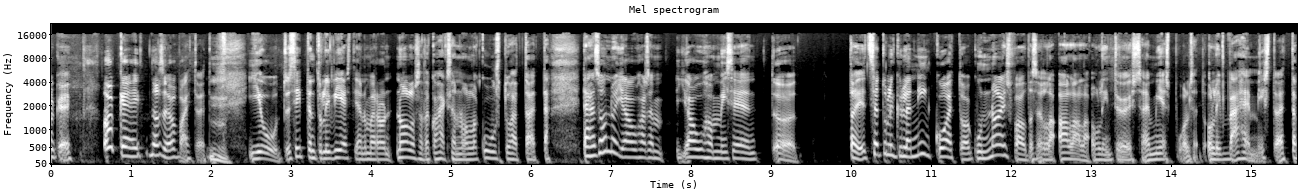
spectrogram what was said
Okei, okay. okei, okay. no se on vaihtoehto. Mm. Juu, sitten tuli viestiä numero 0806000, että tähän sonnan jauhasen, jauhamiseen, ö, tai että se tuli kyllä niin koettua, kun naisvaltaisella alalla olin töissä ja miespuoliset oli vähemmistö. Että,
